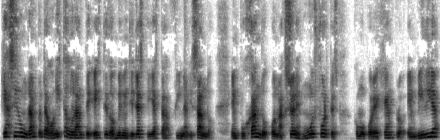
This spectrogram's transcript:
que ha sido un gran protagonista durante este 2023 que ya está finalizando, empujando con acciones muy fuertes como por ejemplo Nvidia,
